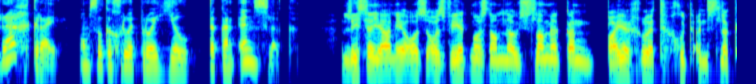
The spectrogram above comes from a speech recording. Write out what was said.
reg kry om sulke groot prooi heel te kan insluk. Lisa, ja nee, ons ons weet mos dan nou slange kan baie groot goed insluk.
